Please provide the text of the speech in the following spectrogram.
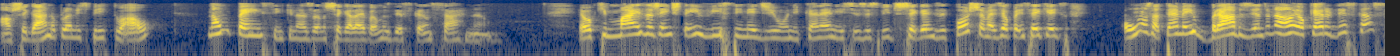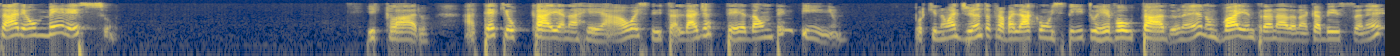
ao chegar no plano espiritual, não pensem que nós vamos chegar lá e vamos descansar, não. É o que mais a gente tem visto em mediúnica, né, Nisso? Os espíritos chegando e dizendo, poxa, mas eu pensei que eles. Uns até meio bravos, dizendo, não, eu quero descansar, eu mereço. E claro, até que eu caia na real, a espiritualidade até dá um tempinho. Porque não adianta trabalhar com o espírito revoltado, né? Não vai entrar nada na cabeça, né?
